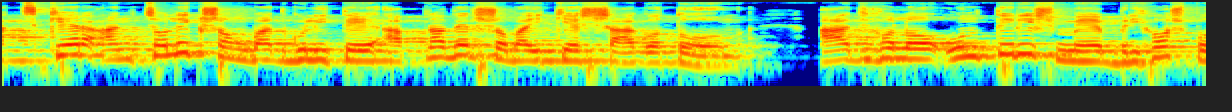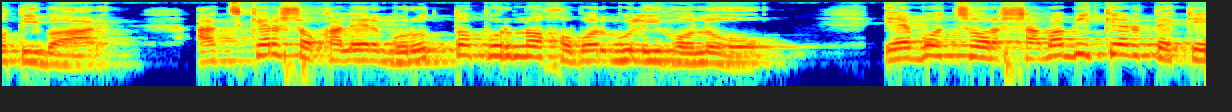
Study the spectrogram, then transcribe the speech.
আজকের আঞ্চলিক সংবাদগুলিতে আপনাদের সবাইকে স্বাগতম। আজ হল উনতিরিশ মে, বৃহস্পতিবার। আজকের সকালের গুরুত্বপূর্ণ খবরগুলি হল, এবছর স্বাভাবিকের থেকে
